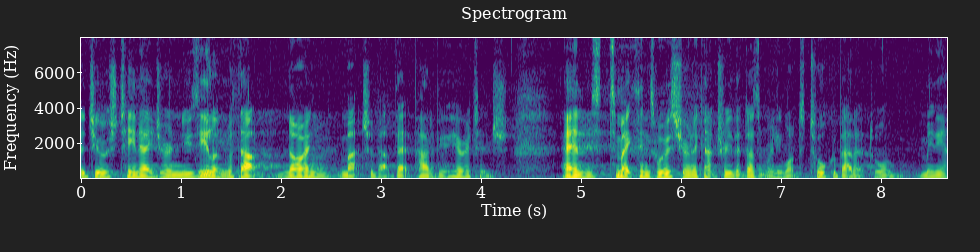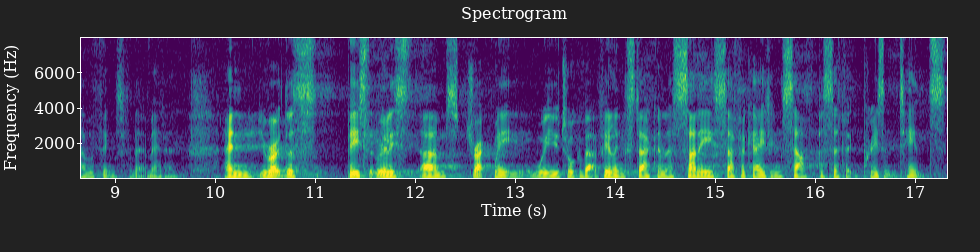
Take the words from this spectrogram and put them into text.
a Jewish teenager in New Zealand without knowing much about that part of your heritage. And to make things worse, you're in a country that doesn't really want to talk about it, or many other things for that matter. And you wrote this piece that really um, struck me, where you talk about feeling stuck in a sunny, suffocating South Pacific present tense.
